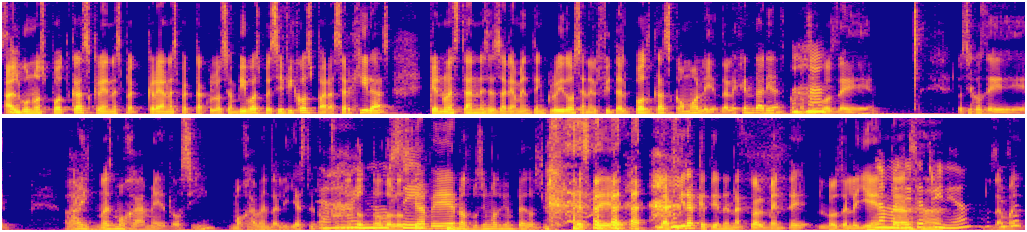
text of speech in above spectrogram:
Sí. Algunos podcasts crean, espe- crean espectáculos en vivo específicos para hacer giras que no están necesariamente incluidos en el feed del podcast, como Leyendas Legendarias, con los hijos de. Los hijos de. Ay, no es Mohamed, ¿o sí? Mohamed Ali, ya estoy confundiendo Ay, no todos. Los fui a ver, nos pusimos bien pedos. Este, la gira que tienen actualmente, los de La Leyendas. maldita. Trinidad. ¿es la esa? ma-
